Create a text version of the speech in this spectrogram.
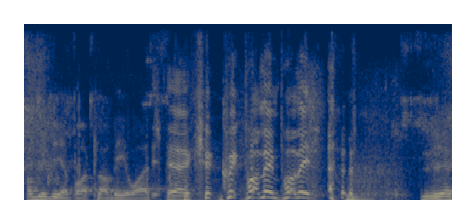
probably be a bot lobby, watch. Yeah, qu- quick, put 'em in, put him in. yeah.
